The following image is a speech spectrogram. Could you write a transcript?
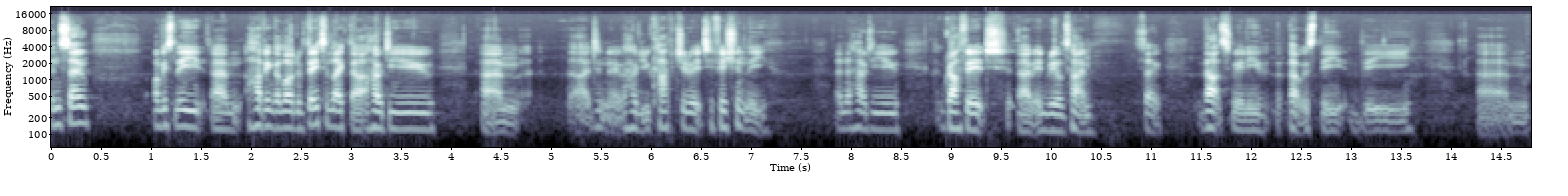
And so obviously um, having a lot of data like that, how do you, um, I don't know, how do you capture it efficiently? And then how do you graph it uh, in real time? So that's really, that was the, the um,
